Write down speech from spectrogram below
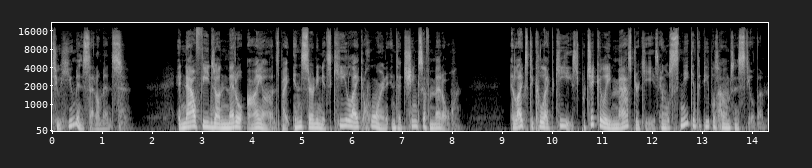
to human settlements. It now feeds on metal ions by inserting its key like horn into chinks of metal. It likes to collect keys, particularly master keys, and will sneak into people's homes and steal them.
